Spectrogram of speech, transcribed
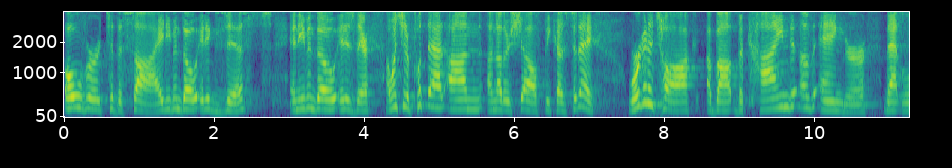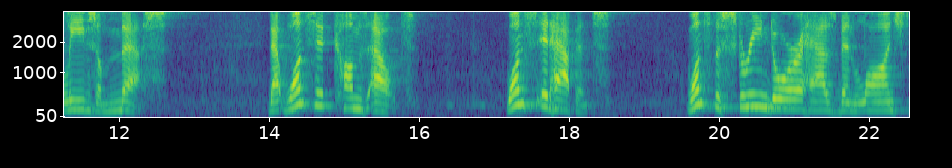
over to the side, even though it exists and even though it is there. I want you to put that on another shelf because today we're going to talk about the kind of anger that leaves a mess. That once it comes out, once it happens, once the screen door has been launched,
